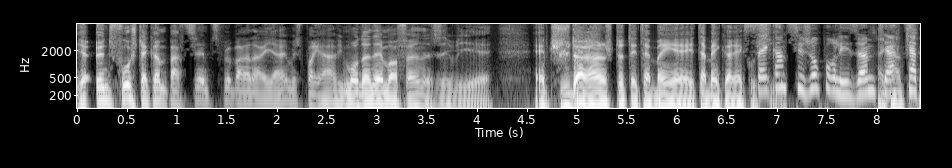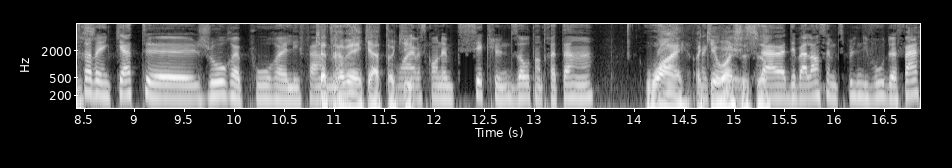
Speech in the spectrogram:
Il y a une fois, j'étais comme parti un petit peu par en arrière, mais c'est pas grave. Ils m'ont donné un muffin, tu sais, puis, euh, un petit jus d'orange, tout était bien était bien correct aussi. là. 56 jours pour les hommes, Pierre, 56. 84 euh, jours pour euh, les femmes. 84, OK. Ouais, parce qu'on a un petit cycle, nous autres, entre-temps. Hein? Ouais, OK, ouais, c'est ça. Ça débalance un petit peu le niveau de fer.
